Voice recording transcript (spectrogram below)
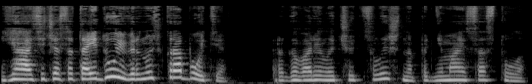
Я сейчас отойду и вернусь к работе», проговорила чуть слышно, поднимаясь со стула.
